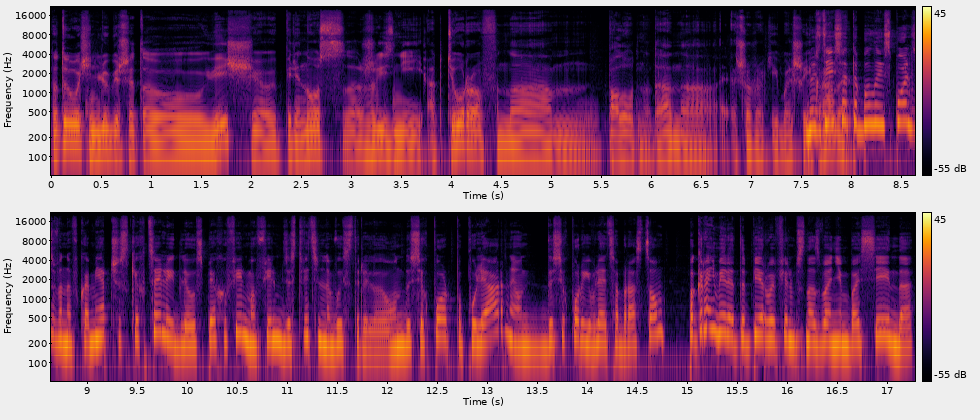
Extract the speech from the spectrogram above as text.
Но ты очень любишь эту вещь, э, перенос жизней актеров на полотна, да, на широкие большие Но экраны. здесь это было использовано в коммерческих целях для успеха фильма. Фильм действительно выстрелил. Он до сих пор популярный, он до сих пор является образцом. По крайней мере, это первый фильм с названием «Бассейн», да.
